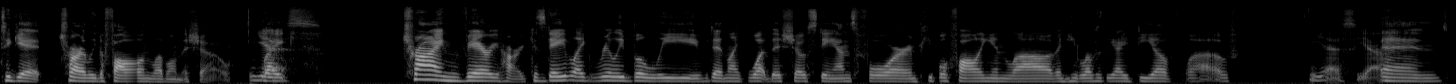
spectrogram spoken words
to get Charlie to fall in love on the show. Like, Yes. Trying very hard because Dave, like, really believed in, like, what this show stands for and people falling in love. And he loves the idea of love. yes. Yeah. And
